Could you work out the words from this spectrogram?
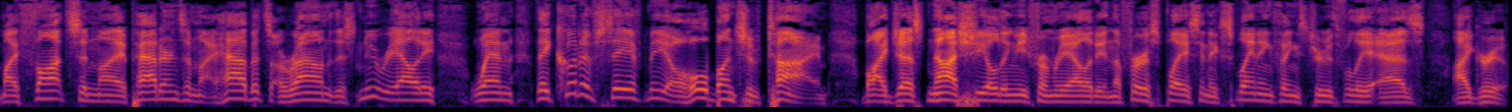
my thoughts and my patterns and my habits around this new reality when they could have saved me a whole bunch of time by just not shielding me from reality in the first place and explaining things truthfully as i grew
